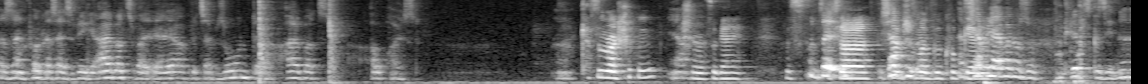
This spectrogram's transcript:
Also sein Podcast heißt WG Alberts, weil er ja mit seinem Sohn, der Alberts, auch heißt. Kannst du mal schicken? Ja. Ich finde das so geil. Das, Und das war, ich hab habe schon mal geguckt, also ich ja. habe ja einfach nur so Clips gesehen, ne?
